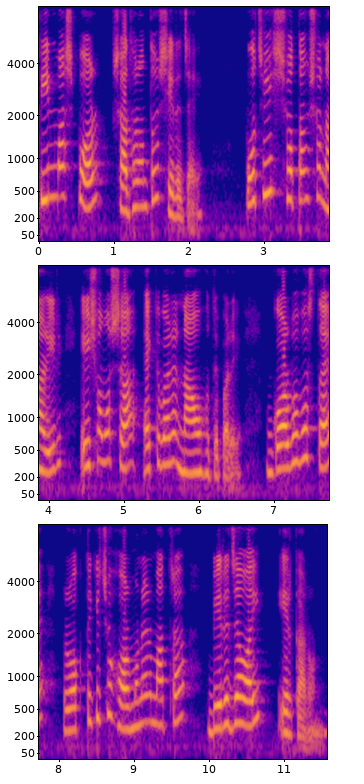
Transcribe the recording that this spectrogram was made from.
তিন মাস পর সাধারণত সেরে যায়। পঁচিশ শতাংশ নারীর এই সমস্যা একেবারে নাও হতে পারে। গর্ভাবস্থায় রক্তে কিছু হরমোনের মাত্রা বেড়ে যাওয়াই এর কারণ।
